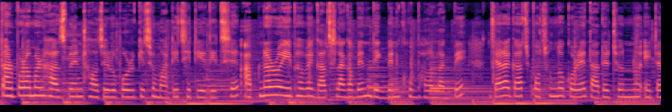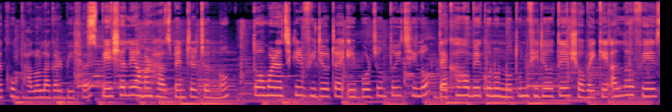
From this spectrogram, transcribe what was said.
তারপর আমার হাজবেন্ড হজের উপর কিছু মাটি ছিটিয়ে দিচ্ছে। আপনারাও এইভাবে গাছ লাগাবেন, দেখবেন খুব ভালো লাগবে। যারা গাছ পছন্দ করে, তাদের জন্য এটা খুব ভালো লাগার বিষয়। স্পেশালি আমার হাজবেন্ডের জন্য। তো আমার আজকের ভিডিওটা এই পর্যন্তই ছিল। দেখা হবে কোনো নতুন ভিডিওতে। সবাইকে আল্লাহ হাফেজ।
